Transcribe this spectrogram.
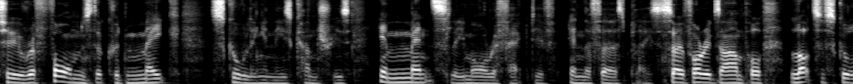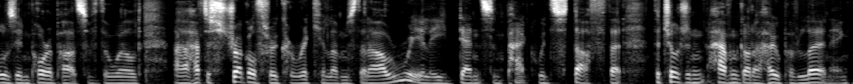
to reforms that could make schooling in these countries immensely more effective in the first place. So, for example, lots of schools in poorer parts of the world uh, have to struggle through curriculums that are really dense and packed with stuff that the children haven't got a hope of learning.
